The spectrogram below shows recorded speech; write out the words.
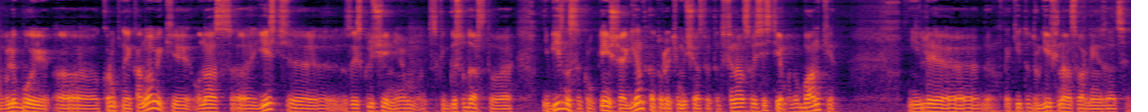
в любой э, крупной экономике у нас э, есть, э, за исключением так сказать, государства и бизнеса, крупнейший агент, который этим участвует, это финансовая система, ну, банки или э, какие-то другие финансовые организации.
